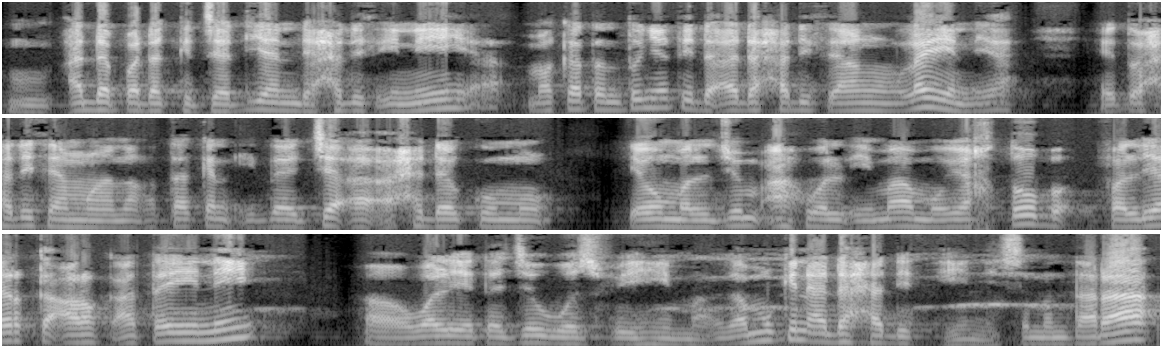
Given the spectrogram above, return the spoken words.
um, ada pada kejadian di hadis ini, ya, maka tentunya tidak ada hadis yang lain ya. Yaitu hadis yang mengatakan idza jaa ahadakum yaumal jum'ah wal imamu yakhtub falyarka rak'ataini uh, wal yatajawwaz fihima. Enggak mungkin ada hadis ini. Sementara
